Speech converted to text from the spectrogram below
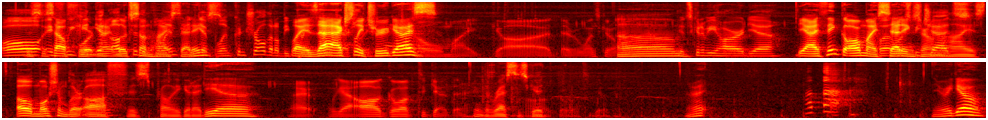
Oh, this is if how we can get Fortnite up looks to the on high blimp settings. get blimp control, that'll be Wait, is that actually true, guys? Oh my god, everyone's gonna. Um. It's gonna be hard, yeah. Yeah, I think all my But settings are on the highest. Oh, motion blur off is probably a good idea. Alright, we gotta all go up together. I think the rest is good. All go. All right, What the? we go.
